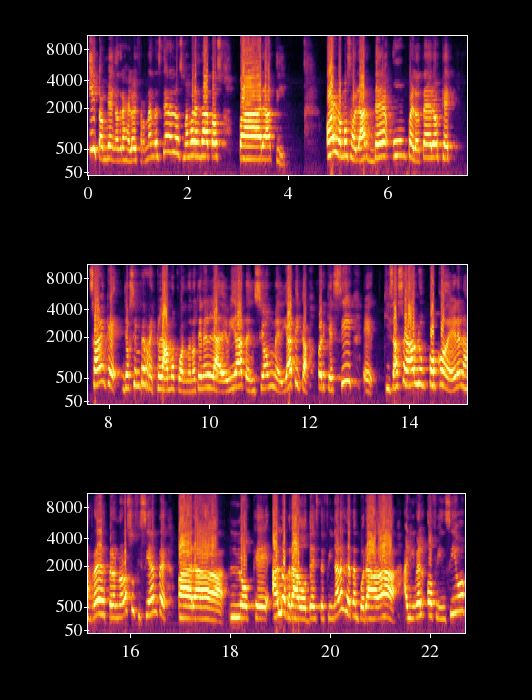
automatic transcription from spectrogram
y también Andrés Eloy Fernández tienen los mejores datos para ti. Hoy vamos a hablar de un pelotero que Saben que yo siempre reclamo cuando no tienen la debida atención mediática, porque sí, eh, quizás se hable un poco de él en las redes, pero no lo suficiente para lo que ha logrado desde finales de temporada a nivel ofensivo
